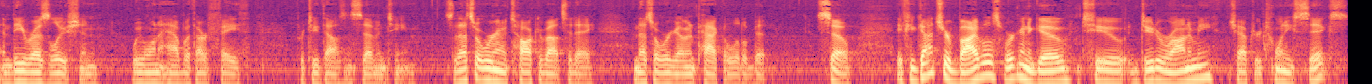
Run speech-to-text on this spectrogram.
and the resolution we want to have with our faith for 2017? So that's what we're going to talk about today, and that's what we're going to unpack a little bit. So, if you got your Bibles, we're going to go to Deuteronomy chapter 26.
